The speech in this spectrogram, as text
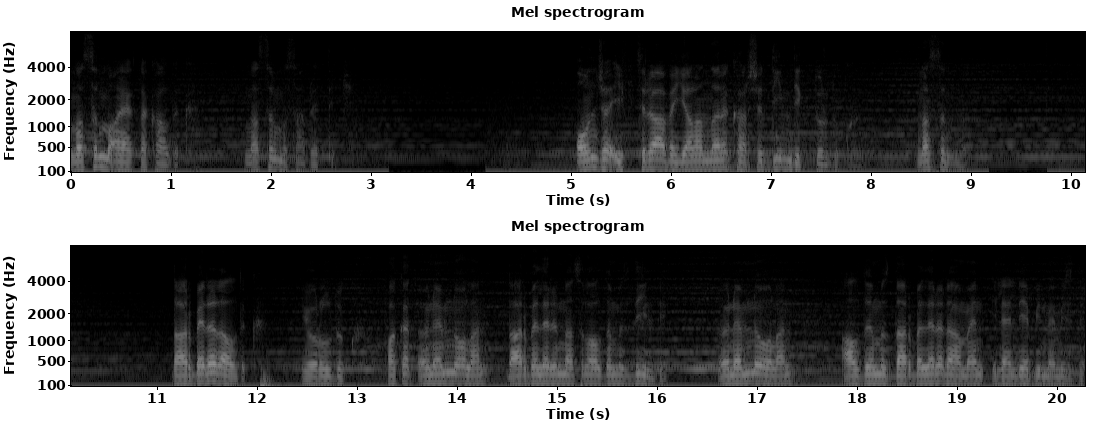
Nasıl mı ayakta kaldık? Nasıl mı sabrettik? Onca iftira ve yalanlara karşı dimdik durduk. Nasıl mı? Darbeler aldık, yorulduk. Fakat önemli olan darbeleri nasıl aldığımız değildi. Önemli olan aldığımız darbelere rağmen ilerleyebilmemizdi.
